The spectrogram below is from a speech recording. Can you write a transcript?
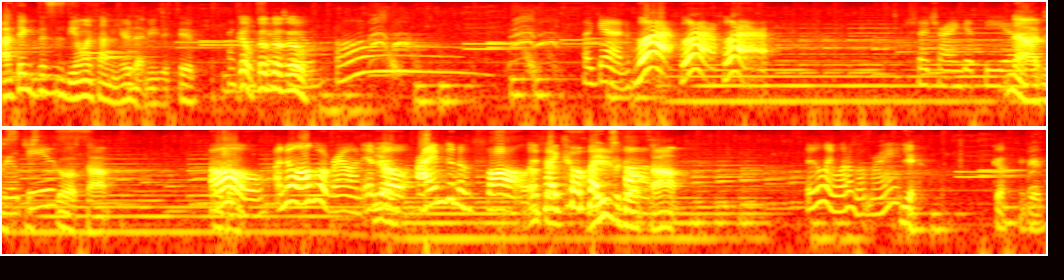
I think this is the only time you hear that music, too. I Go, go, so, go, go. too. Oh. Again. Hua, hua, hua. Should I try and get the uh, no, just, just go up top. Oh, uh, no, I'll go around. And Yeah. no, I'm gonna fall if I go up top. I usually go up top. There's only one of them, right? Yeah. Go. You're good.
